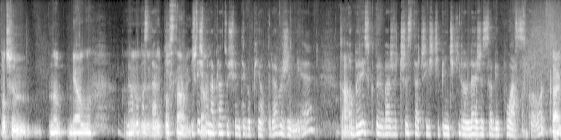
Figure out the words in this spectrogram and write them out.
po czym no, miał, miał go postawić. postawić Jesteśmy tak. na placu Świętego Piotra w Rzymie. Tak. Obelisk, który waży 335 kg, leży sobie płasko. Tak,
